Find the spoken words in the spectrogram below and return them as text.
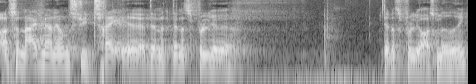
Og, så Nightmare on Elm Street 3, øh, den, er, den er selvfølgelig... Den er selvfølgelig også med, ikke?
